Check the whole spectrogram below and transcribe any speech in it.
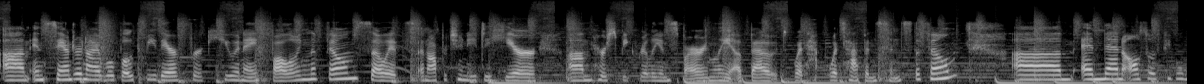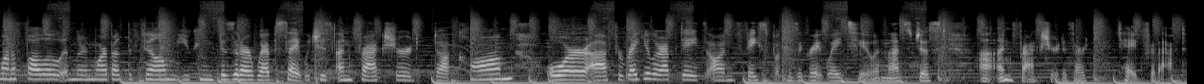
Um, and Sandra and I will both be there for Q&A following the film. So it's an opportunity to hear um, her speak really inspiringly about what ha- what's happened since the film. Um, and then also, if people want to follow and learn more about the film, you can visit our website, which is unfractured.com, or uh, for regular updates on Facebook is a great way too, and that's just uh, unfractured is our tag for that.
